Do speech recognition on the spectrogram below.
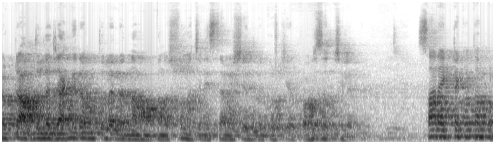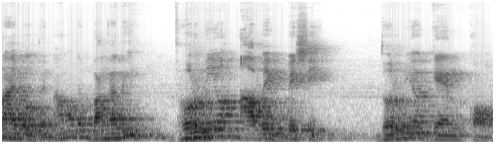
ডক্টর আবদুল্লাহ জাকির রহমতুল্লাহ নাম আপনারা শুনেছেন, ইসলামী শহীদুল কুষ্টিয়ার প্রফেসর ছিলেন। স্যার, একটা কথা প্রায় বলতেন, আমাদের বাঙালি ধর্মীয় আবেগ বেশি, ধর্মীয় জ্ঞান কম।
